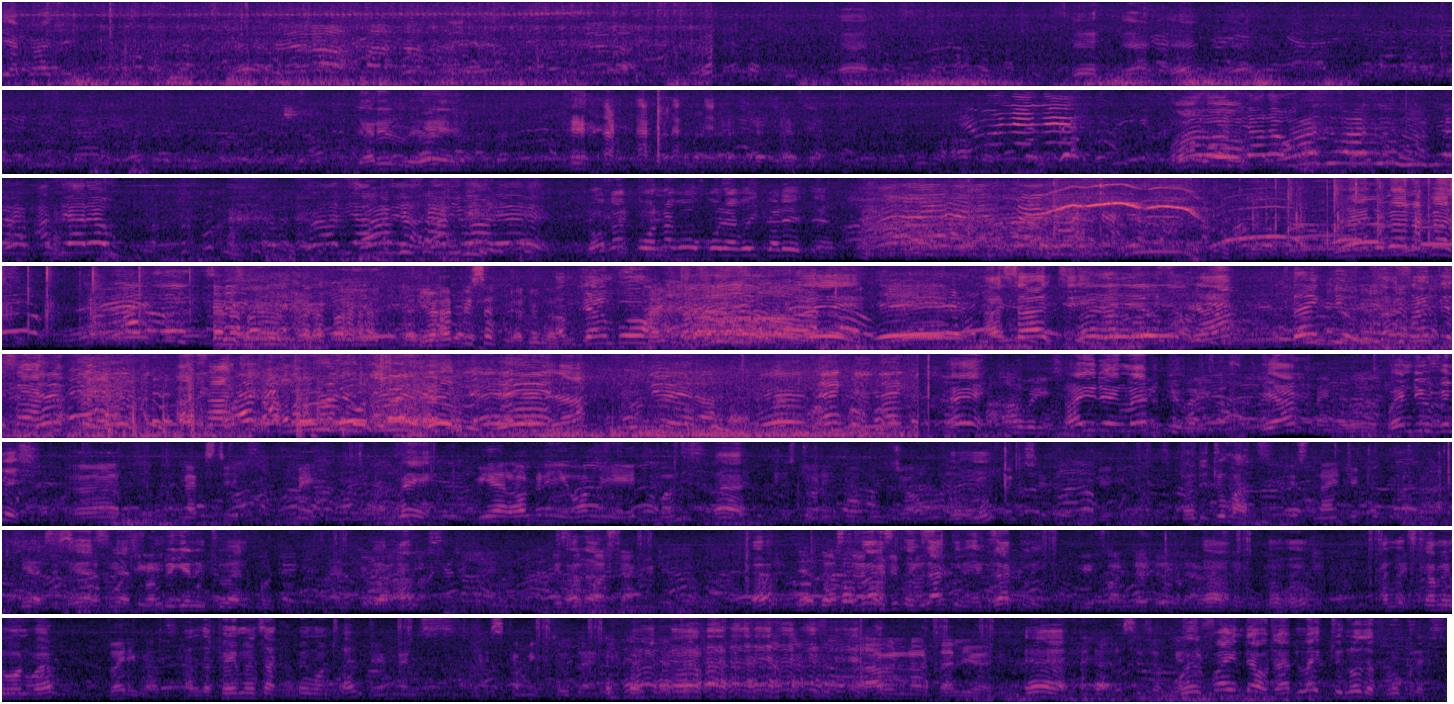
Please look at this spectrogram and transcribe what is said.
hali ya kazi. Ndoka kuona gå kå rä a gå ikarä te. Unaendelea na kazi? You're happy, sir? You're doing Hamjambo? Eh, Asante. Yeah? Thank you. Asante sana. Asante. Yeah? Thank you. Thank you. Hey, how you doing, man? Yeah? When do you finish? Uh, next year, May. May. We are already only eight months. Uh, It's 24 month job. Mhm. 22 months. 22 months. It's 92 kilometers. Yes, yes, yes, from beginning to end. Uh-huh. It's the Well first time we did that. Huh? First First, exactly, exactly. We funded it. Yeah. everything. mhm. And it's coming on well? Very well. And the payments are coming on time? Payments is coming through then. I will not tell you anything. Yeah. This is okay. We'll find out. I'd like to know the progress.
